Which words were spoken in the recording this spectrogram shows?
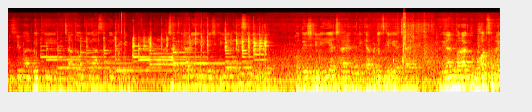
पिछली बार भी कि मैं चाहता हूँ कि यहाँ से कोई अच्छा खिलाड़ी देश के लिए कहीं से देश के लिए ही अच्छा है, दिल्ली कैपिटल्स के लिए अच्छा है। रियान पराग तो बहुत समय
